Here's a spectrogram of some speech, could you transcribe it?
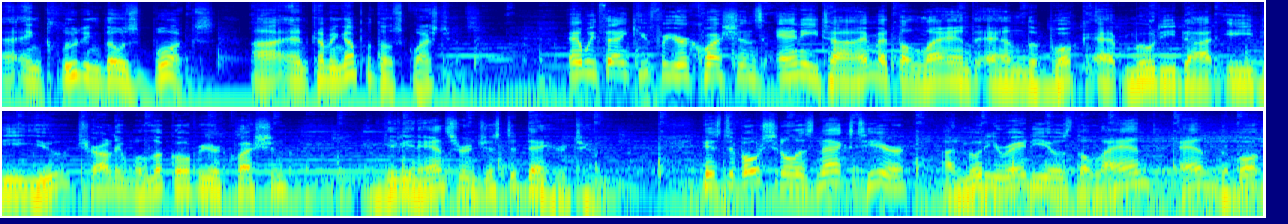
uh, including those books, uh, and coming up with those questions. And we thank you for your questions anytime at the land and the book at moody.edu. Charlie will look over your question and give you an answer in just a day or two. His devotional is next here on Moody Radio's The Land and the Book.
